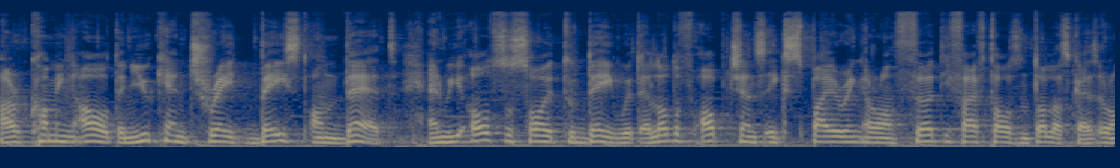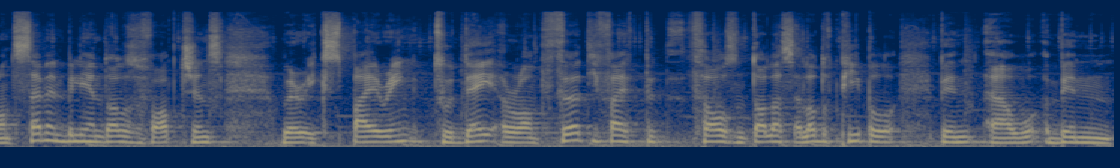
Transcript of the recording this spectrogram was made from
are coming out and you can trade based on that. And we also saw it today with a lot of options expiring around $35,000 guys around 7 billion dollars of options were expiring. Today around $35,000 a lot of people been uh, been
